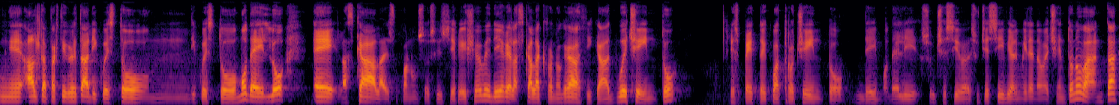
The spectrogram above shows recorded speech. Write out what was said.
Mm, altra particolarità di questo, mm, di questo modello è la scala, adesso qua non so se si riesce a vedere, la scala cronografica a 200, rispetto ai 400 dei modelli successivi, successivi al 1990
